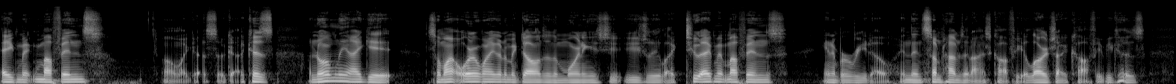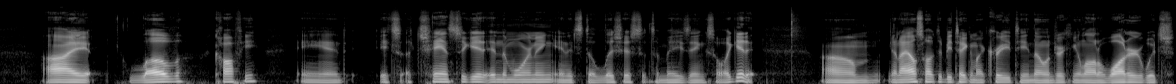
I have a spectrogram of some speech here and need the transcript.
egg McMuffins. Oh my god, so good. Because normally I get so my order when I go to McDonald's in the morning is usually like two egg McMuffins and a burrito, and then sometimes an iced coffee, a large iced coffee, because I love coffee and it's a chance to get it in the morning and it's delicious. It's amazing. So I get it. Um, and I also have to be taking my creatine though and drinking a lot of water, which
